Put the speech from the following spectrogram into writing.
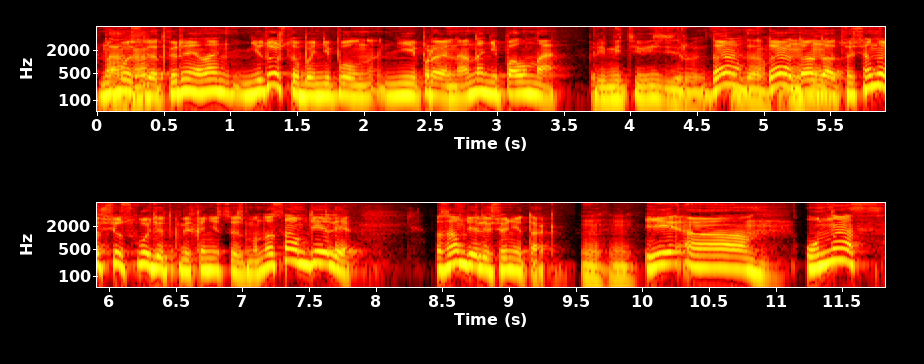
на мой ага. взгляд. Вернее, она не то чтобы не полна, неправильная, она не полна. Примитивизирует. Да, да, да, угу. да, да. То есть она все сходит к механицизму. На самом деле, на самом деле все не так. Угу. И э, у нас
